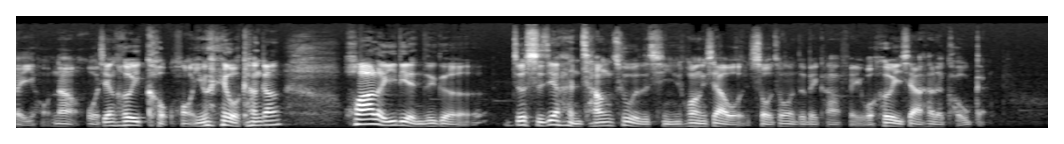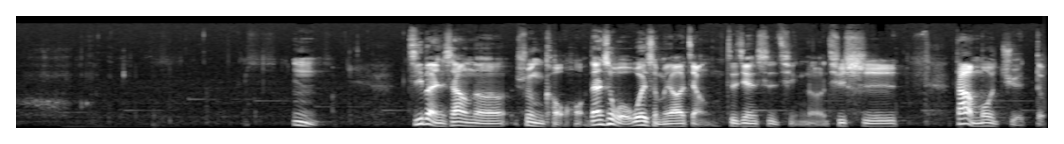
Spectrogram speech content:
啡哦。那我先喝一口哦，因为我刚刚花了一点这个，就时间很仓促的情况下，我手中的这杯咖啡，我喝一下它的口感。嗯，基本上呢顺口哈，但是我为什么要讲这件事情呢？其实大家有没有觉得，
